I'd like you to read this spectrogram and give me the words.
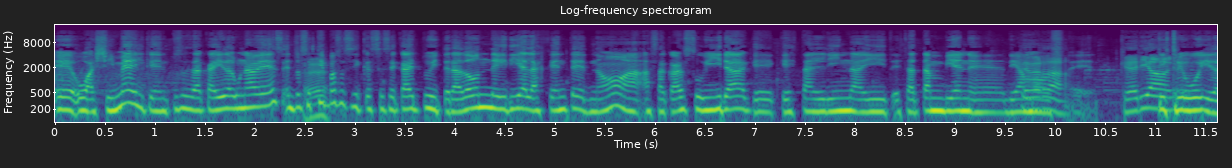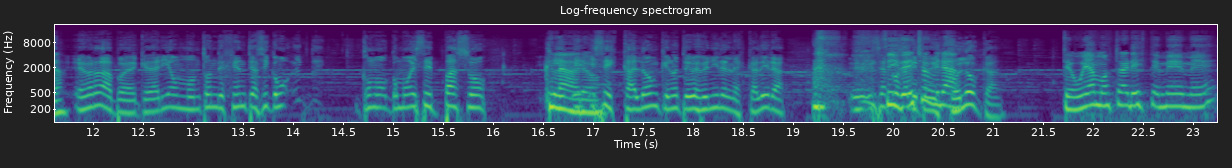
eh, o a Gmail, que entonces ha caído alguna vez. Entonces. ¿qué pasa si que se, se cae Twitter? ¿A dónde iría la gente no a, a sacar su ira que, que es tan linda y está tan bien, eh, digamos, eh, Quedaría, distribuida? Es verdad, pues quedaría un montón de gente así como, como, como ese paso, Claro. e- ese escalón que no te ves venir en la escalera. eh, Esa Sí, cosa de que hecho, te mirá, descoloca. Te voy a mostrar este meme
